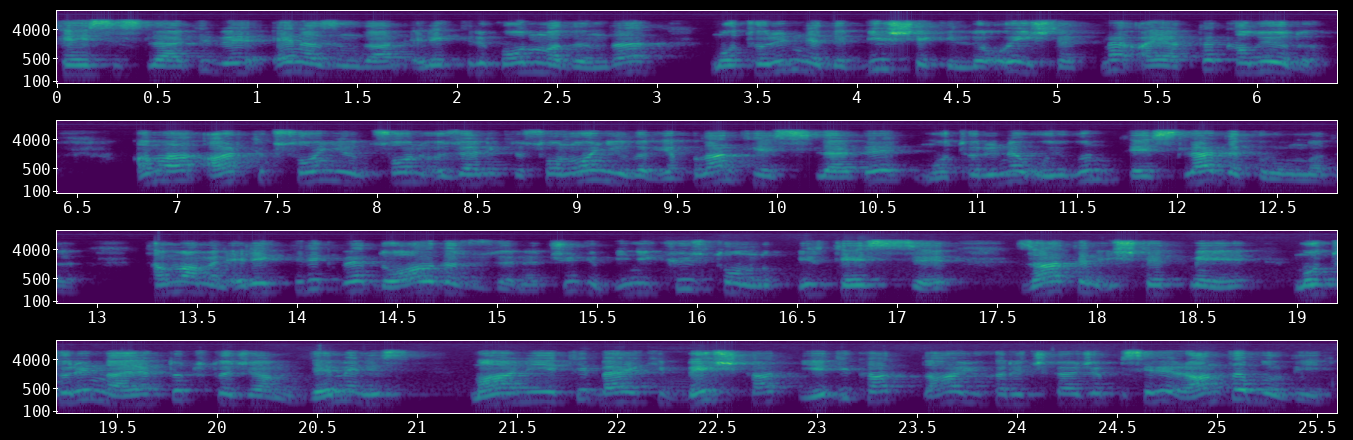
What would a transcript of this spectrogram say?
tesislerdi ve en azından elektrik olmadığında motorinle de bir şekilde o işletme ayakta kalıyordu. Ama artık son yıl, son özellikle son 10 yıldır yapılan tesislerde motorine uygun tesisler de kurulmadı. Tamamen elektrik ve doğalgaz üzerine. Çünkü 1200 tonluk bir tesisi zaten işletmeyi motorinle ayakta tutacağım demeniz maliyeti belki 5 kat, 7 kat daha yukarı çıkaracak bir seviye rentable değil.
